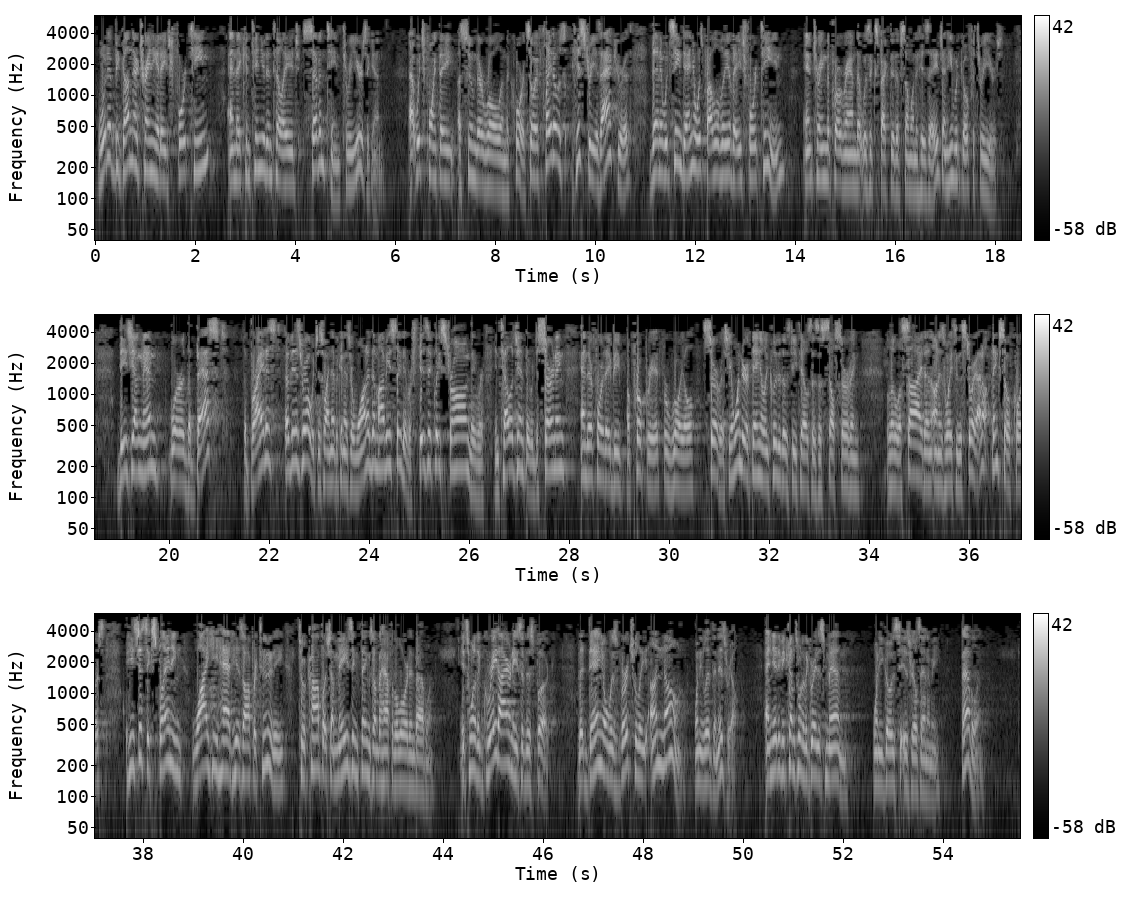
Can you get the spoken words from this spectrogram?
would have begun their training at age 14 and they continued until age 17, three years again, at which point they assumed their role in the court. So if Plato's history is accurate, then it would seem Daniel was probably of age 14, entering the program that was expected of someone at his age, and he would go for three years. These young men were the best the brightest of Israel, which is why Nebuchadnezzar wanted them, obviously. They were physically strong, they were intelligent, they were discerning, and therefore they'd be appropriate for royal service. You wonder if Daniel included those details as a self serving little aside on his way through the story. I don't think so, of course. He's just explaining why he had his opportunity to accomplish amazing things on behalf of the Lord in Babylon. It's one of the great ironies of this book that Daniel was virtually unknown when he lived in Israel. And yet he becomes one of the greatest men when he goes to Israel's enemy, Babylon.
